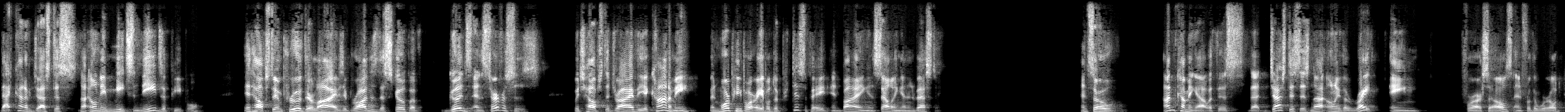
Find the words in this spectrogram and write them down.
That kind of justice not only meets needs of people, it helps to improve their lives. It broadens the scope of goods and services, which helps to drive the economy when more people are able to participate in buying and selling and investing. And so I'm coming out with this that justice is not only the right aim for ourselves and for the world,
